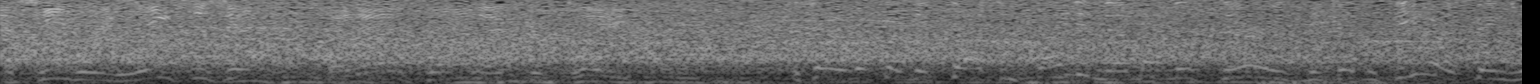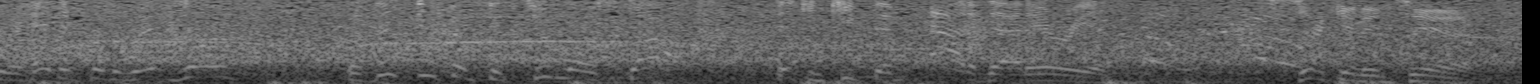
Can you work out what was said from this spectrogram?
as he releases it, and that'll fall incomplete. So it looks like they stopped some funding them on this series because it seemed like things were headed for the red zone. But this defense gets two more stops. They can keep them out of that area. Second and 10.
